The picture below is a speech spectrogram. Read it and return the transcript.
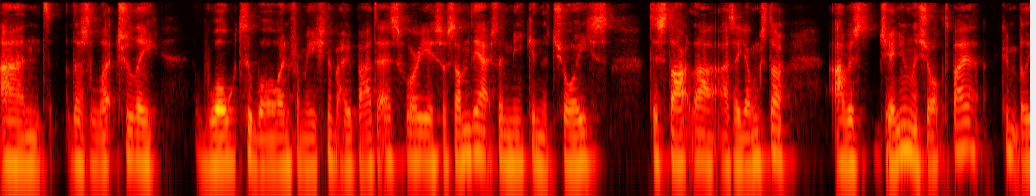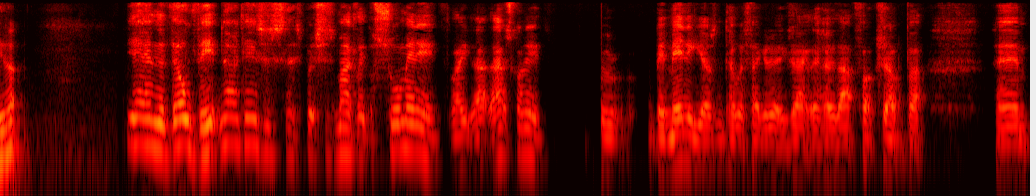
and there's literally wall to wall information about how bad it is for you. So somebody actually making the choice to start that as a youngster, I was genuinely shocked by it. Couldn't believe it. Yeah, and the, old vape nowadays is, is which is mad. Like there's so many like that. That's going to be many years until we figure out exactly how that fucks up. But um,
